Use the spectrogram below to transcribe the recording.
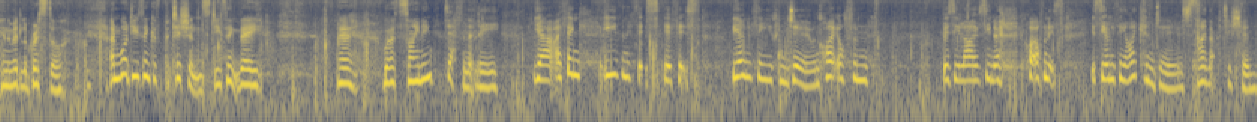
in the middle of Bristol. And what do you think of petitions? Do you think they they're worth signing? Definitely. Yeah, I think even if it's if it's the only thing you can do, and quite often busy lives, you know, quite often it's it's the only thing I can do is sign that petition.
